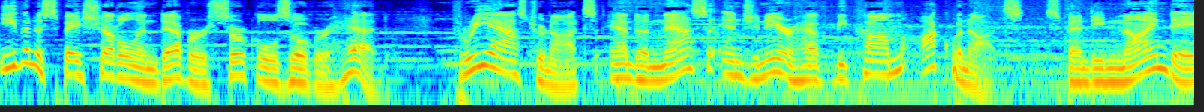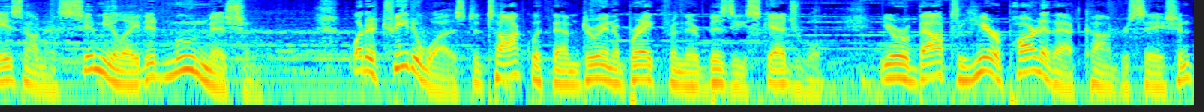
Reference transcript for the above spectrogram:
Even as Space Shuttle Endeavour circles overhead, three astronauts and a NASA engineer have become aquanauts, spending nine days on a simulated moon mission. What a treat it was to talk with them during a break from their busy schedule. You're about to hear part of that conversation,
